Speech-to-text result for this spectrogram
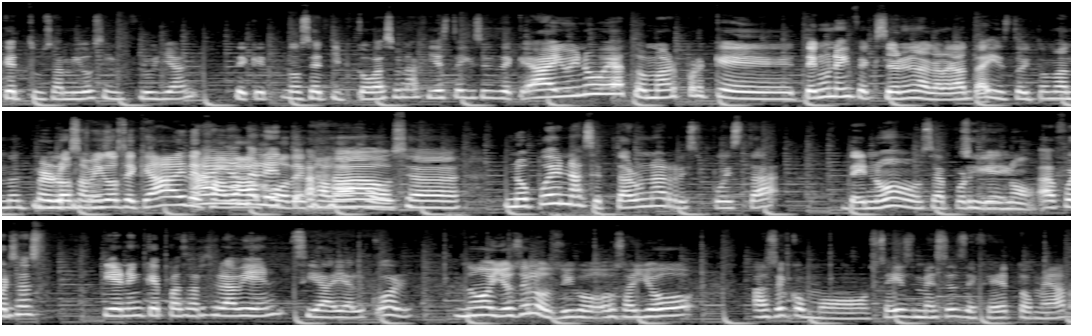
que tus amigos influyan, de que, no sé, tipo, vas a una fiesta y dices de que, ay, hoy no voy a tomar porque tengo una infección en la garganta y estoy tomando Pero los antibióticos". amigos de que, ay, deja Ay, abajo, ándale, deja ajá, abajo. O sea, no pueden aceptar una respuesta de no, o sea, porque Sí, no. a fuerzas tienen que pasársela bien si hay alcohol. No, yo se los digo, o sea, yo hace como seis meses dejé de tomar,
